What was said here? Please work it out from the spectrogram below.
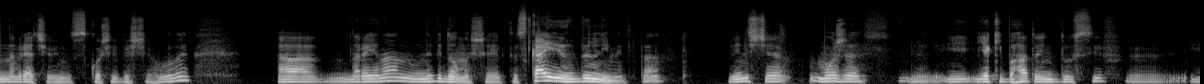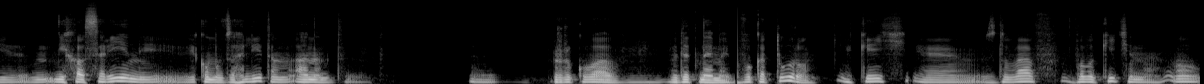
навряд чи він скочить вище голови. А на Нараяна невідомо ще, як то Sky is the limit. Так? Він ще може, е, і, як і багато індусів, е, і Ніхал Сарін, і в якому взагалі там Ананд е, пророкував видатне майбутнє, який здолав Волокітіна. О,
